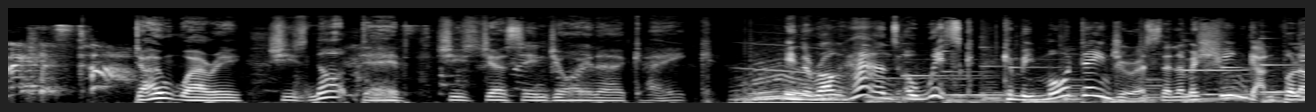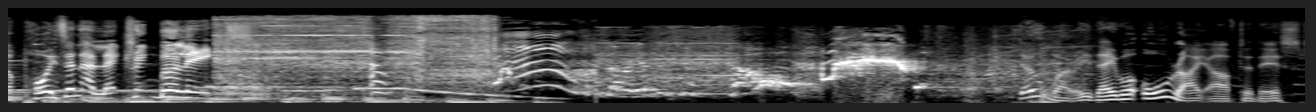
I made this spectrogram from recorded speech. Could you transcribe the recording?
Megan, stop! Don't worry, she's not dead, she's just enjoying her cake. In the wrong hands, a whisk can be more dangerous than a machine gun full of poison electric bullets. Don't worry, they were alright after this.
